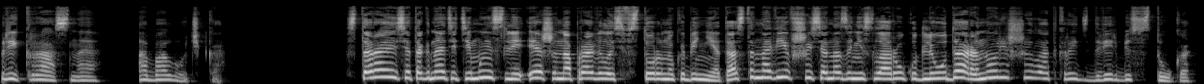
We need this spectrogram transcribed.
прекрасная оболочка. Стараясь отогнать эти мысли, Эша направилась в сторону кабинета. Остановившись, она занесла руку для удара, но решила открыть дверь без стука.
